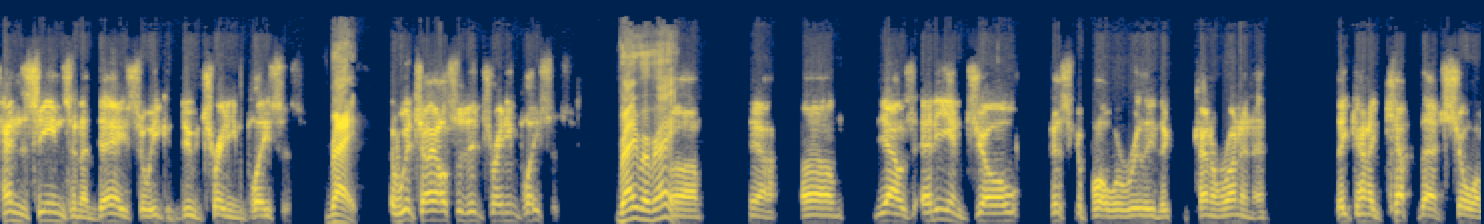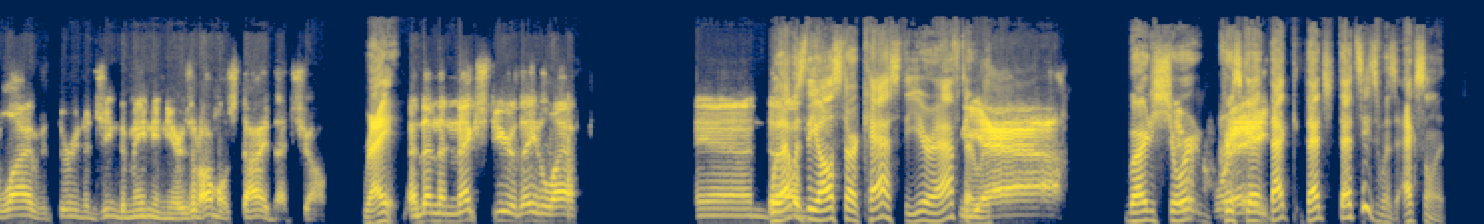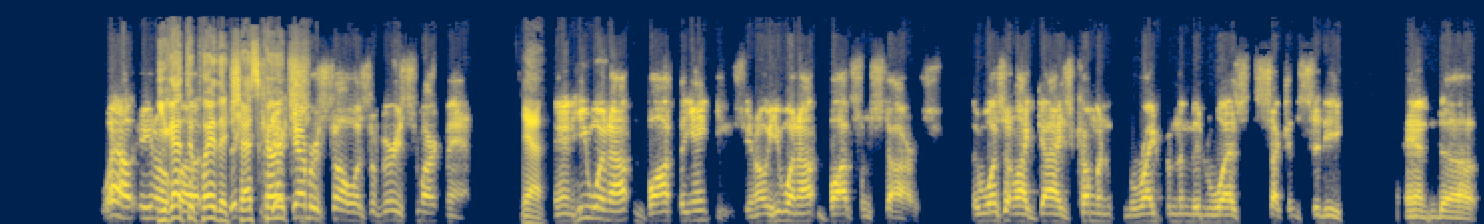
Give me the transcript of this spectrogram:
ten scenes in a day, so he could do Trading Places, Right, which I also did Trading Places. right, right, right. Um, yeah, um, yeah. It was Eddie and Joe Piscopo were really the kind of running it. They kind of kept that show alive during the Jean Doumanian years. It almost died that show, right. and then the next year they left. And Well, that was um, the All Star cast the year after. yeah. Marty Short, Chris. That that that season was excellent. Well, you know, You got to uh, play the Dick- chess coach. Dick Ebersol was a very smart man, Yeah, and he went out and bought the Yankees. You know, he went out and bought some stars. it wasn't like guys coming right from the Midwest, second city, and uh,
